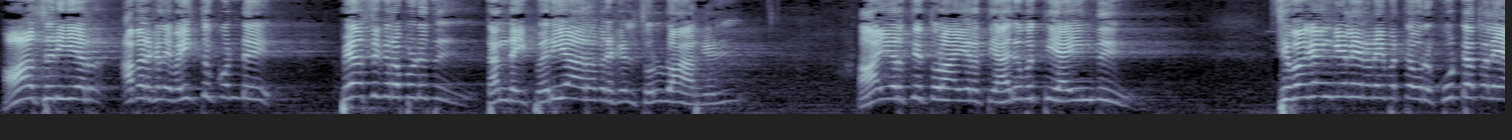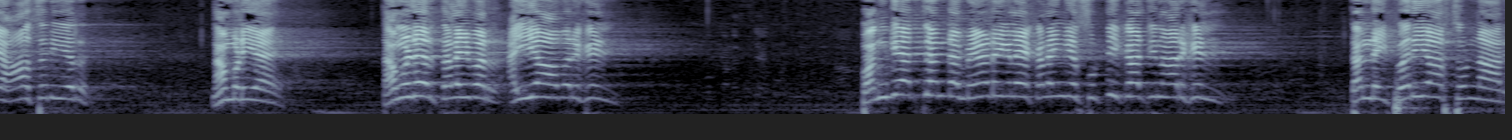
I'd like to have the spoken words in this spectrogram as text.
ஆசிரியர் அவர்களை வைத்துக் கொண்டு பேசுகிற பொழுது தந்தை பெரியார் அவர்கள் சொல்வார்கள் ஆயிரத்தி தொள்ளாயிரத்தி அறுபத்தி ஐந்து சிவகங்கையில் நடைபெற்ற ஒரு கூட்டத்திலே ஆசிரியர் நம்முடைய தமிழர் தலைவர் ஐயா அவர்கள் பங்கேற்ற அந்த மேடையிலே கலைஞர் சுட்டிக்காட்டினார்கள். தந்தை பெரியார் சொன்னார்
